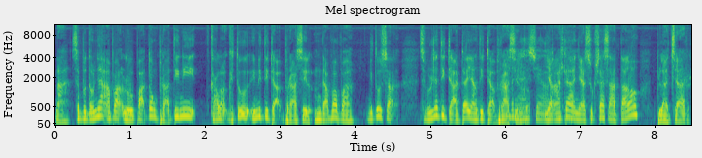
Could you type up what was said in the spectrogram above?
Nah, sebetulnya apa loh Pak Tong berarti ini kalau gitu ini tidak berhasil. Enggak apa-apa. Itu sebenarnya tidak ada yang tidak berhasil, kok. Berhasil, Yang oke. ada hanya sukses atau belajar.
